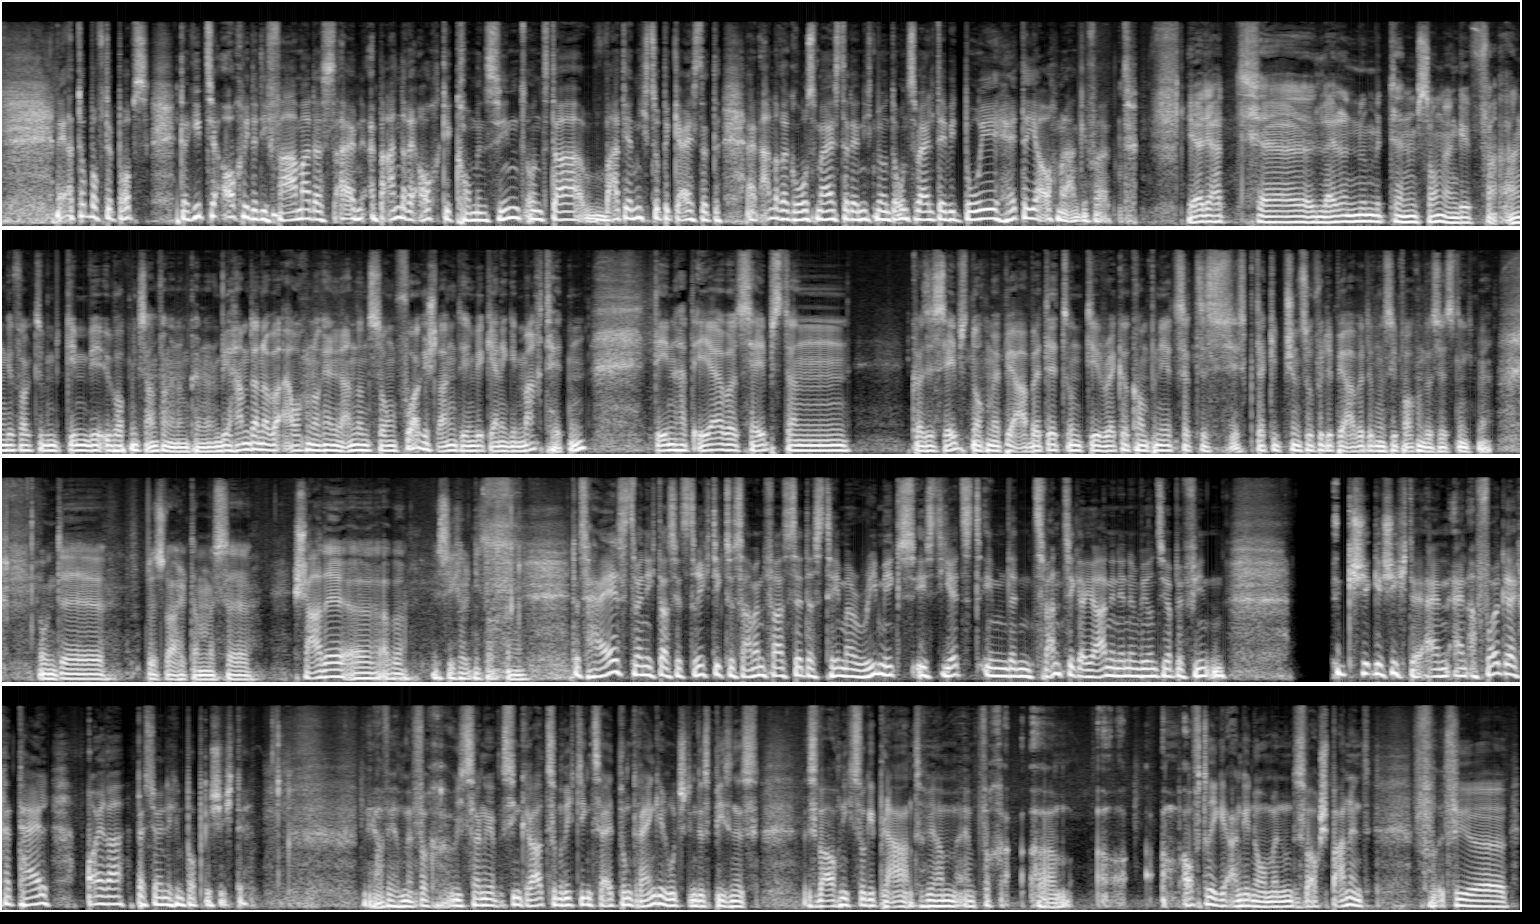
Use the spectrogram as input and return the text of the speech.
Naja, Top of the Pops, da gibt es ja auch wieder die Pharma, dass ein, ein, paar andere auch gekommen sind und da wart ihr nicht so begeistert. Ein anderer Großmeister, der nicht mehr unter uns weilt, David Bowie, hätte ja auch mal angefragt. Ja, der hat äh, leider nur mit einem Song angef angefragt, mit dem wir überhaupt nichts anfangen haben können. Wir haben dann aber auch noch einen anderen Song vorgeschlagen, den wir gerne gemacht hätten. Den hat er aber selbst dann quasi selbst nochmal bearbeitet und die Record Company hat gesagt, das, es, da gibt schon so viele Bearbeitungen, sie brauchen das jetzt nicht mehr. Und äh, das war halt damals äh, schade, äh, aber ist sich halt nicht ausgegangen. Das heißt, wenn ich das jetzt richtig zusammenfasse, das Thema Remix ist jetzt in den 20er Jahren, in denen wir uns ja befinden, Geschichte, ein, ein erfolgreicher Teil eurer persönlichen Popgeschichte. Ja, wir haben einfach, ich sagen, wir sind gerade zum richtigen Zeitpunkt reingerutscht in das Business. Es war auch nicht so geplant. Wir haben einfach ähm, Aufträge angenommen und es war auch spannend für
